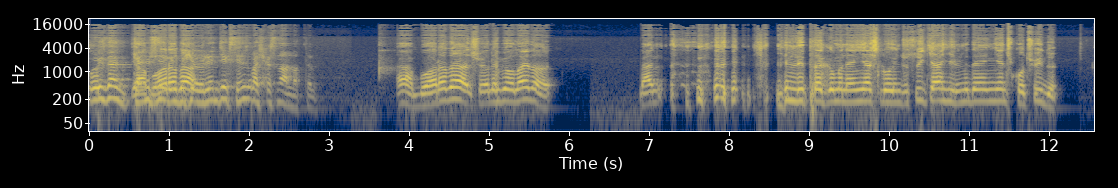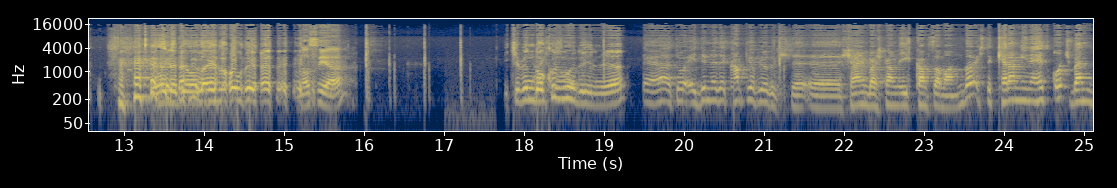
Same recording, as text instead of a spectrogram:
o yüzden kendisiyle ya arada, bir şey öğrenecekseniz başkasına anlatırım. Ha, bu arada şöyle bir olay da var. Ben milli takımın en yaşlı oyuncusuyken Hilmi de en genç koçuydu. Öyle bir olay da oldu yani. Nasıl ya? 2009 muydu Hilmi ya? Evet o Edirne'de kamp yapıyorduk işte e, Şahin Başkan'la ilk kamp zamanında. İşte Kerem yine head coach ben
